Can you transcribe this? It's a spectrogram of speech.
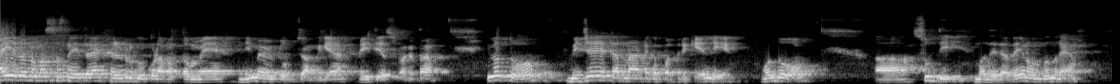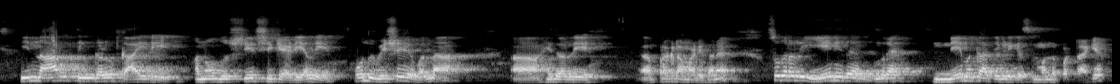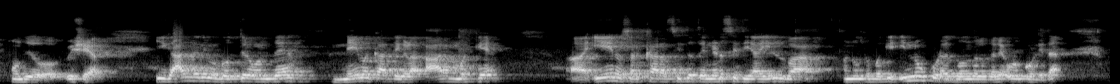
Hi ಎಲ್ಲ ನಮಸ್ತೆ ಸ್ನೇಹಿತರೆ. ಎಲ್ರಿಗೂ ಕೂಡ ಮತ್ತೊಮ್ಮೆ ನಿಮ್ಮ ಯೂಟ್ಯೂಬ್ ಚಾನಲ್ಗೆ ಪ್ರೀತಿಯ ಸ್ವಾಗತ. ಇವತ್ತು ವಿಜಯ ಕರ್ನಾಟಕ ಪತ್ರಿಕೆಯಲ್ಲಿ ಒಂದು ಸುದ್ದಿ ಬಂದಿದೆ. ಅದೇನು ಅಂತಂದ್ರೆ, ಇನ್ನಾರು ತಿಂಗಳು ಕಾಯಿರಿ ಅನ್ನೋ ಒಂದು ಶೀರ್ಷಿಕೆ ಅಡಿಯಲ್ಲಿ ಒಂದು ವಿಷಯವನ್ನ ಇದರಲ್ಲಿ ಪ್ರಕಟ ಮಾಡಿದ್ದಾನೆ. ಸೊ ಅದರಲ್ಲಿ ಏನಿದೆ ಅಂತಂದ್ರೆ, ನೇಮಕಾತಿಗಳಿಗೆ ಸಂಬಂಧಪಟ್ಟ ಹಾಗೆ ಒಂದು ವಿಷಯ. ಈಗಾಗಲೇ ನಿಮಗೆ ಗೊತ್ತಿರುವಂತೆ, ನೇಮಕಾತಿಗಳ ಆರಂಭಕ್ಕೆ ಏನು ಸರ್ಕಾರ ಸಿದ್ಧತೆ ನಡೆಸಿದೆಯಾ ಇಲ್ವಾ ಅನ್ನೋದ್ರ ಬಗ್ಗೆ ಇನ್ನೂ ಕೂಡ ಗೊಂದಲದಲ್ಲಿ ಉಳ್ಕೊಂಡಿದೆ.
